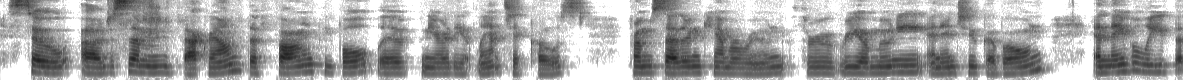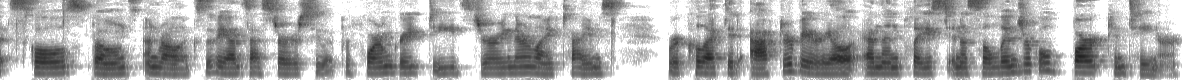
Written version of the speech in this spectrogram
So, uh, just some background the Fang people live near the Atlantic coast from southern Cameroon through Rio Muni and into Gabon, and they believe that skulls, bones, and relics of ancestors who had performed great deeds during their lifetimes were collected after burial and then placed in a cylindrical bark container.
